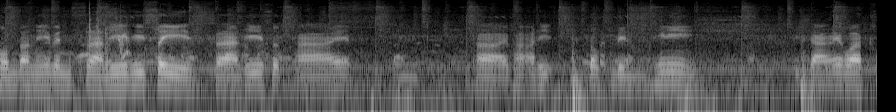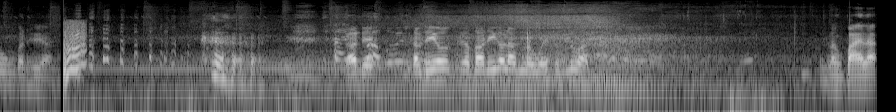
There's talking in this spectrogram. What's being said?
ผมตอนนี้เป็นสถานที่ที่ 4 สถานที่สุดท้ายถ่ายพระอาทิตย์ตกดินที่นี่พี่ช้างเรียกว่าทุ่งประเทือง ตอนนี้ตอนนี้ตอนนี้กำลังลงไปสำรวจกำลังไปแล้ว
